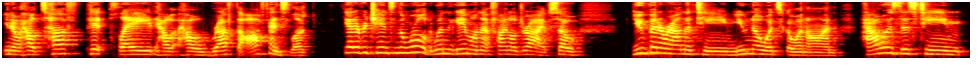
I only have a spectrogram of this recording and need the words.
you know how tough Pitt played, how how rough the offense looked. You had every chance in the world to win the game on that final drive. So you've been around the team, you know what's going on. How is this team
